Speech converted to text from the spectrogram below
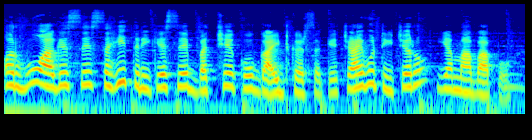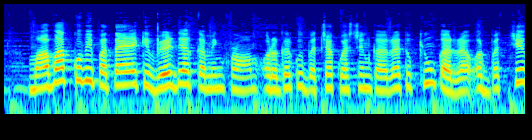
और वो आगे से सही तरीके से बच्चे को गाइड कर सके, चाहे वो टीचर हो या माँ बाप हो। माँ बाप को भी पता है कि where they are coming from और अगर कोई बच्चा क्वेश्चन कर रहा है तो क्यों कर रहा है, और बच्चे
